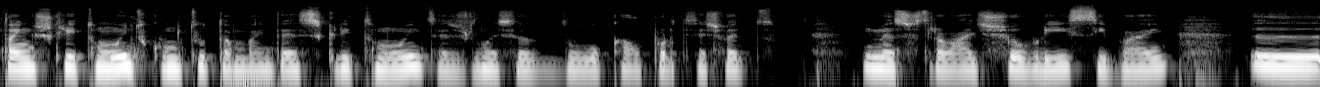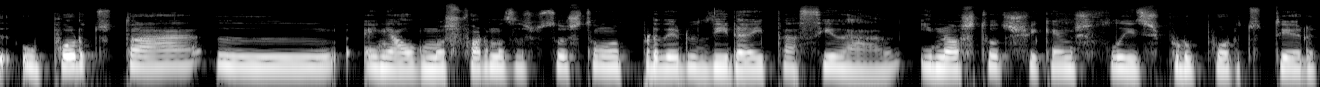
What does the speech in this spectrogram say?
tenho, escrito muito, como tu também tens escrito muito, és jornalista do local Porto, tens feito imensos trabalhos sobre isso e bem. Uh, o Porto está, uh, em algumas formas, as pessoas estão a perder o direito à cidade e nós todos ficamos felizes por o Porto ter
